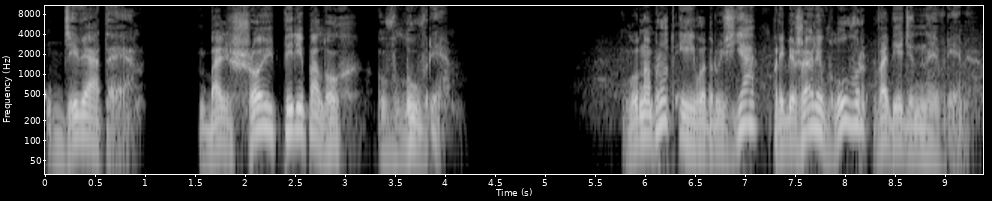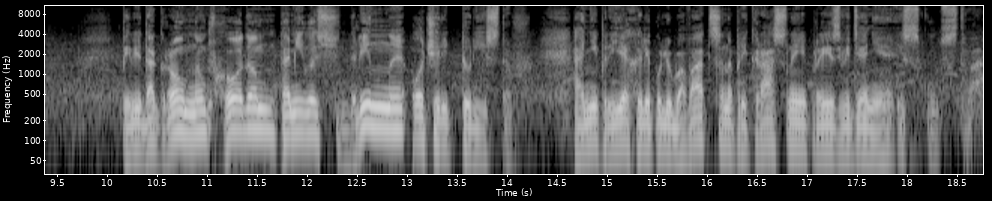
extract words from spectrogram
девятая. Большой переполох в Лувре. Луноброд и его друзья прибежали в Лувр в обеденное время. Перед огромным входом томилась длинная очередь туристов. Они приехали полюбоваться на прекрасные произведения искусства.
